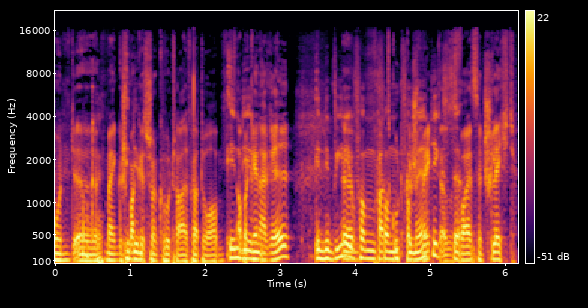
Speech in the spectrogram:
Und äh, Okay. mein Geschmack dem- ist schon total verdorben. in Aber dem generell In dem Video ähm, vom, hat's vom, gut vom geschmeckt, Matix, also es der, war jetzt nicht schlecht.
